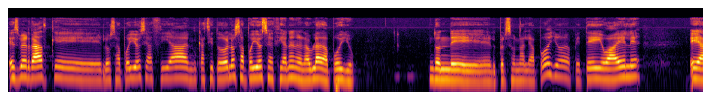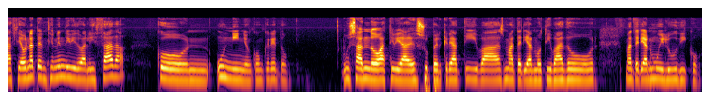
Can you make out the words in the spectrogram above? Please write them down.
es verdad que los apoyos se hacían, casi todos los apoyos se hacían en el aula de apoyo, donde el personal de apoyo, APT o AL, eh, hacía una atención individualizada con un niño en concreto, usando actividades súper creativas, material motivador, material muy lúdico.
